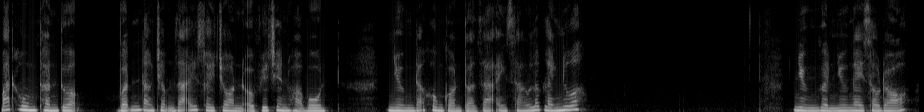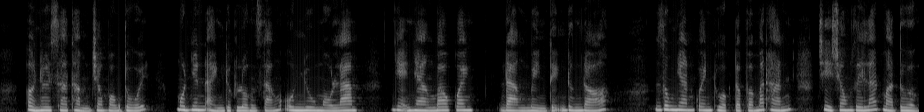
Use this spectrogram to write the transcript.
bát hung thần tượng vẫn đang chậm rãi xoay tròn ở phía trên hỏa bồn, nhưng đã không còn tỏa ra ánh sáng lấp lánh nữa. Nhưng gần như ngay sau đó, ở nơi xa thẳm trong bóng tối, một nhân ảnh được luồng sáng ôn nhu màu lam nhẹ nhàng bao quanh, đang bình tĩnh đứng đó. Dung nhan quen thuộc đập vào mắt hắn, chỉ trong giây lát mà tưởng,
